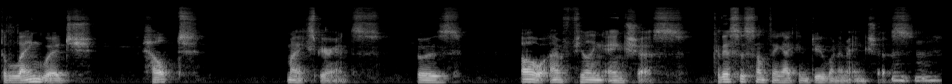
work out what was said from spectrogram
the language helped my experience. It was, oh, I'm feeling anxious. This is something I can do when I'm anxious. Mhm.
